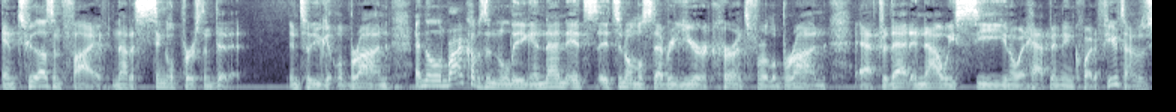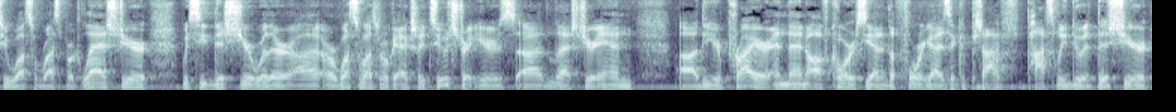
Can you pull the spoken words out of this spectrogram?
and 2005, not a single person did it until you get LeBron, and then LeBron comes in the league, and then it's it's an almost every year occurrence for LeBron after that. And now we see, you know, it happened in quite a few times. We see Russell Westbrook last year. We see this year where they're uh, or Russell Westbrook actually two straight years uh, last year and uh, the year prior, and then of course, yeah, the four guys that could possibly do it this year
